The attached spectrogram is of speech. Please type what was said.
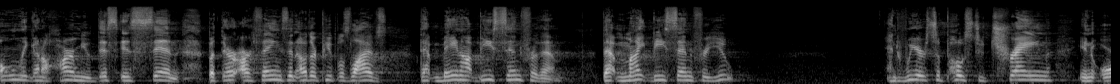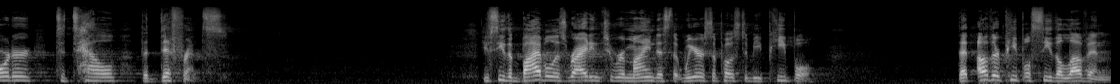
only going to harm you. This is sin. But there are things in other people's lives that may not be sin for them, that might be sin for you. And we are supposed to train in order to tell the difference. You see, the Bible is writing to remind us that we are supposed to be people that other people see the love in.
